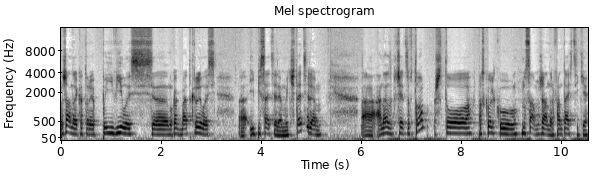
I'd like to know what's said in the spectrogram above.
жанра, которая появилась, э, ну как бы открылась э, и писателям, и читателям, э, она заключается в том, что поскольку ну, сам жанр фантастики,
